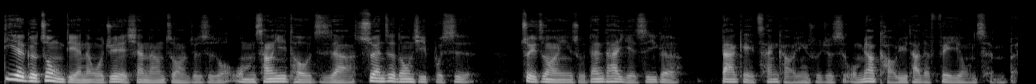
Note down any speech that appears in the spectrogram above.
第二个重点呢，我觉得也相当重要，就是说，我们长期投资啊，虽然这个东西不是最重要的因素，但是它也是一个大家可以参考因素，就是我们要考虑它的费用成本。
